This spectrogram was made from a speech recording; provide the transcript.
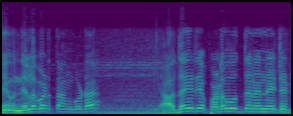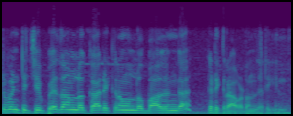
మేము నిలబడతాం కూడా. అధైర్యపడవద్దననేటటువంటి చెప్పేదానిలో కార్యక్రమంలో భాగంగా ఇక్కడికి రావడం జరిగింది.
